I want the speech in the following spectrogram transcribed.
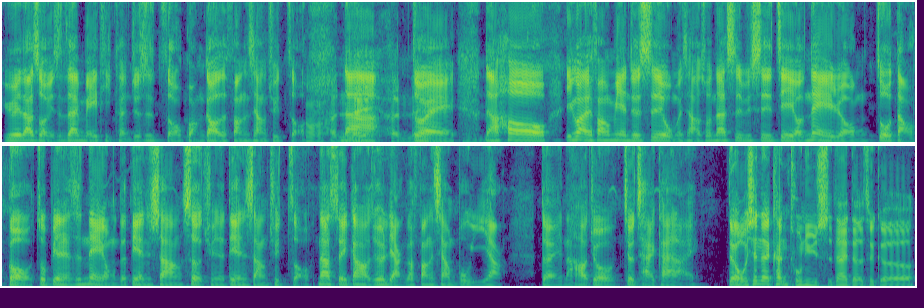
因为那时候也是在媒体，可能就是走广告的方向去走，嗯，很累，很累。对，然后另外一方面就是我们想说，那是不是借由内容做导购，做变成是内容的电商、社群的电商去走？那所以刚好就是两个方向不一样，对，然后就就拆开来。对，我现在看土女时代的这个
